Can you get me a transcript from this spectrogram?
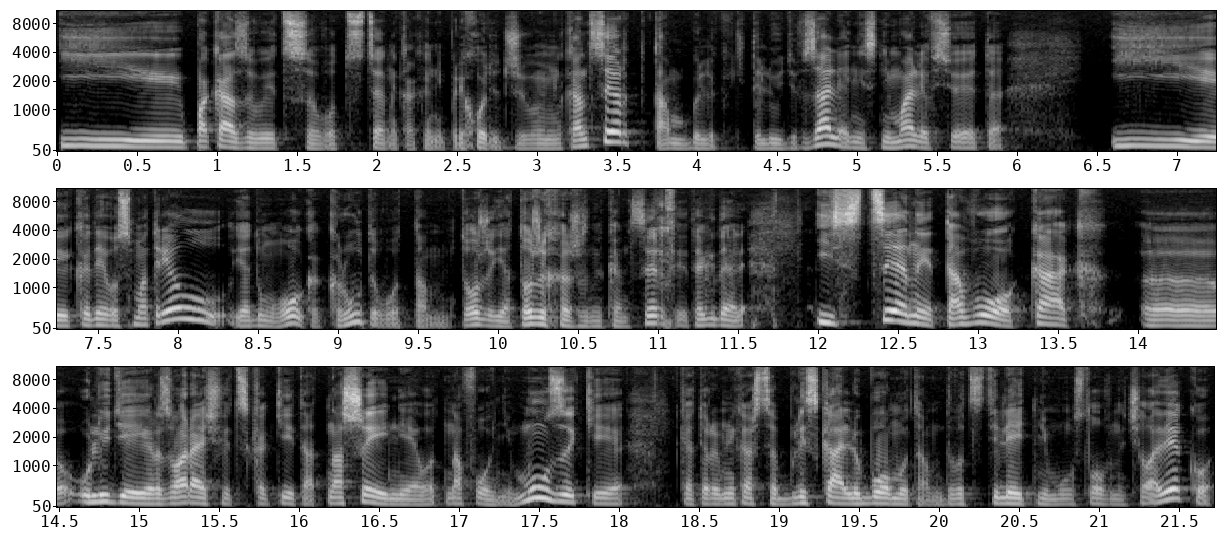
и показывается вот сцена, как они приходят живыми на концерт, там были какие-то люди в зале, они снимали все это. И когда я его смотрел, я думал, о, как круто, вот там тоже, я тоже хожу на концерты и так далее. И сцены того, как э, у людей разворачиваются какие-то отношения вот на фоне музыки, которая, мне кажется, близка любому там 20-летнему условно человеку,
